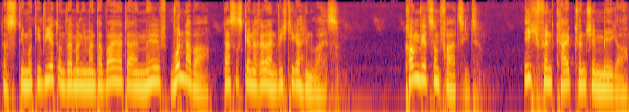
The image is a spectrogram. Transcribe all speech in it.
das demotiviert. Und wenn man jemand dabei hat, der einem hilft, wunderbar. Das ist generell ein wichtiger Hinweis. Kommen wir zum Fazit. Ich finde Kalktönche mega.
